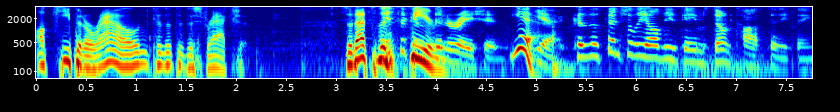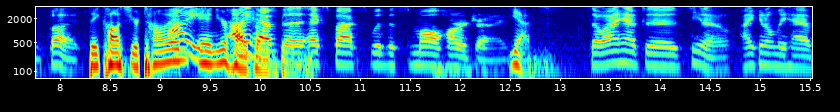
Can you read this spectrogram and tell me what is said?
I'll keep it around because it's a distraction. So that's the it's a theory. consideration. Yeah. yeah, because essentially all these games don't cost anything, but They cost your time I and your hard I drive I have space. the Xbox with the small hard drive. yes. So I have to, you know, I can only have,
